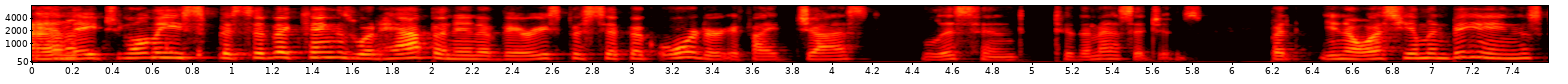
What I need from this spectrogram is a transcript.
And they told me specific things would happen in a very specific order if I just listened to the messages. But, you know, us human beings,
